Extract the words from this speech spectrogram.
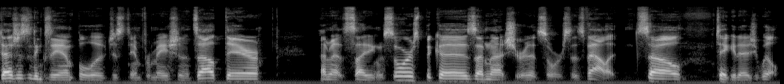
That's just an example of just information that's out there. I'm not citing the source because I'm not sure that source is valid. So take it as you will.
